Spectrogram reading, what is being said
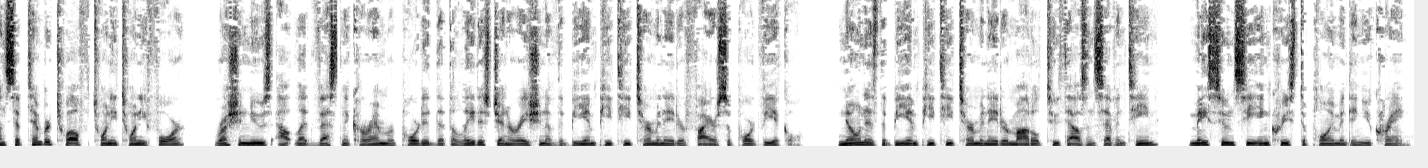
On September 12, 2024, Russian news outlet Vestnik RM reported that the latest generation of the BMPT Terminator fire support vehicle, known as the BMPT Terminator Model 2017, may soon see increased deployment in Ukraine.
